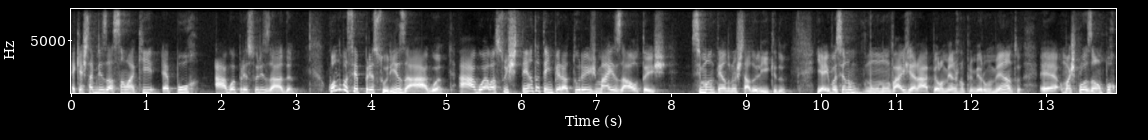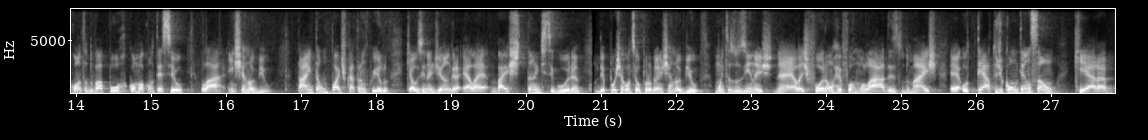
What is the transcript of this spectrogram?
é que a estabilização aqui é por água pressurizada. Quando você pressuriza a água, a água ela sustenta temperaturas mais altas se mantendo no estado líquido. E aí você não, não, não vai gerar, pelo menos no primeiro momento, é, uma explosão por conta do vapor, como aconteceu lá em Chernobyl. Tá? Então pode ficar tranquilo que a usina de Angra ela é bastante segura. Depois que aconteceu o problema em Chernobyl, muitas usinas né, elas foram reformuladas e tudo mais. É, o teto de contenção, que era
